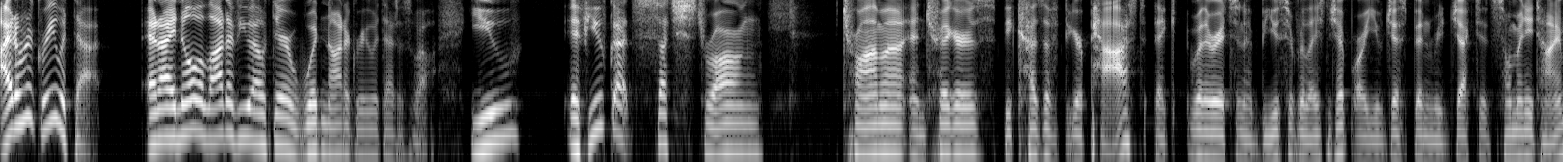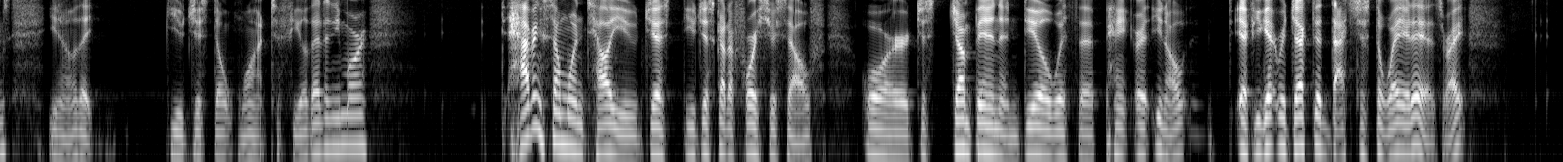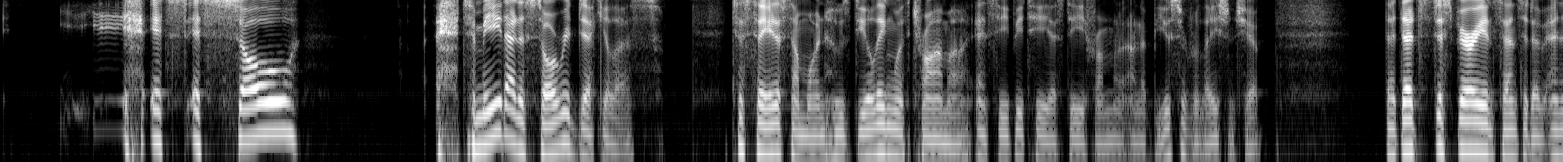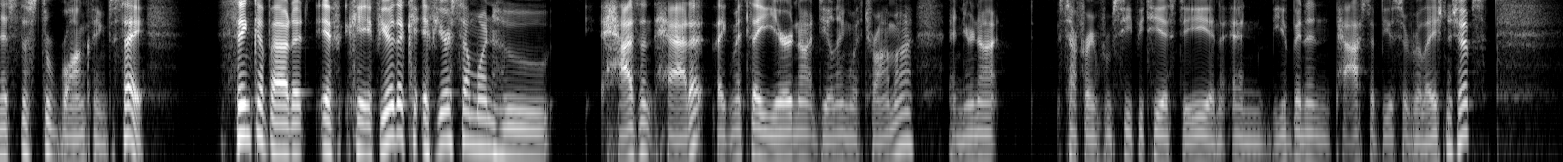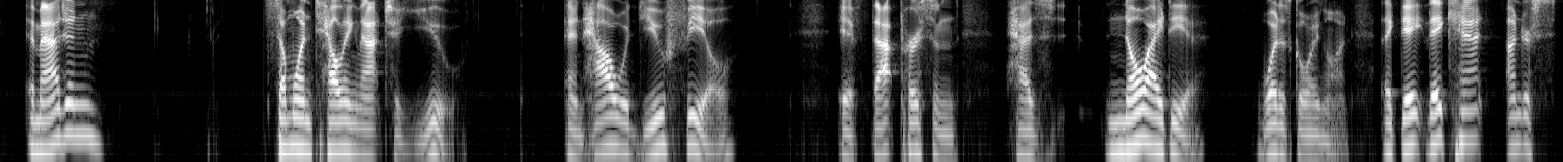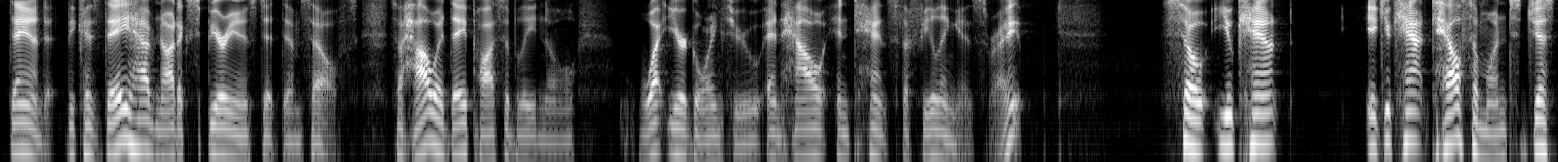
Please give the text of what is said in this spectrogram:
I don't agree with that. And I know a lot of you out there would not agree with that as well. You if you've got such strong trauma and triggers because of your past, like whether it's an abusive relationship or you've just been rejected so many times, you know, that you just don't want to feel that anymore. Having someone tell you just you just got to force yourself or just jump in and deal with the pain or you know, if you get rejected, that's just the way it is, right? It's it's so to me that is so ridiculous to say to someone who's dealing with trauma and CPTSD from an abusive relationship that that's just very insensitive and it's just the wrong thing to say. Think about it if okay, if you're the if you're someone who hasn't had it, like let's say you're not dealing with trauma and you're not suffering from CPTSD and and you've been in past abusive relationships, imagine someone telling that to you and how would you feel if that person has no idea what is going on? Like they they can't understand it because they have not experienced it themselves. So how would they possibly know what you're going through and how intense the feeling is, right? So you can't you can't tell someone to just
